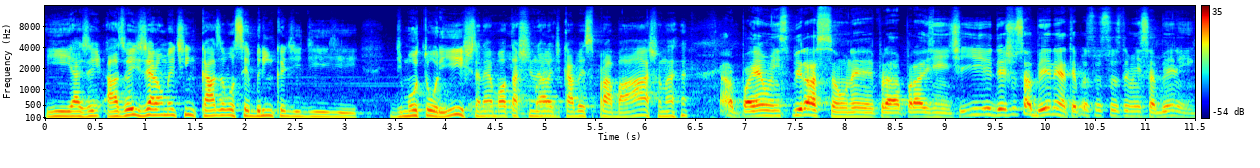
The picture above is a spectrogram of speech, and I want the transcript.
E gente- às vezes, geralmente em casa você brinca de, de, de motorista, né? Bota a chinela de cabeça pra baixo, né? Cara, o pai é uma inspiração, né, pra, pra gente. E deixa eu saber, né, até para as pessoas também saberem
